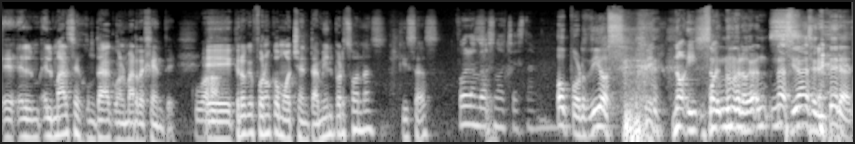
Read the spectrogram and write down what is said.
el, el mar se juntaba con el mar de gente. Wow. Eh, creo que fueron como 80 mil personas, quizás. Fueron dos Sí. noches también. Oh, por Dios. Sí. No, y Son fue, números. Unas ciudades enteras.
